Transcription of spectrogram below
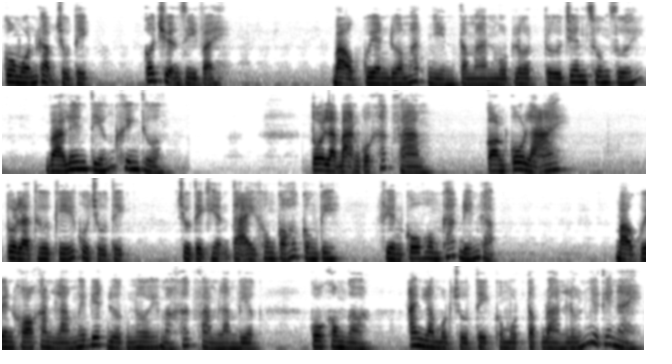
Cô muốn gặp chủ tịch, có chuyện gì vậy? Bảo Quyền đưa mắt nhìn Tâm An một lượt từ trên xuống dưới và lên tiếng khinh thường. Tôi là bạn của Khắc Phàm, còn cô là ai? Tôi là thư ký của chủ tịch. Chủ tịch hiện tại không có công ty, phiền cô hôm khác đến gặp. Bảo Quyên khó khăn lắm mới biết được nơi mà Khắc Phàm làm việc. Cô không ngờ anh là một chủ tịch của một tập đoàn lớn như thế này.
